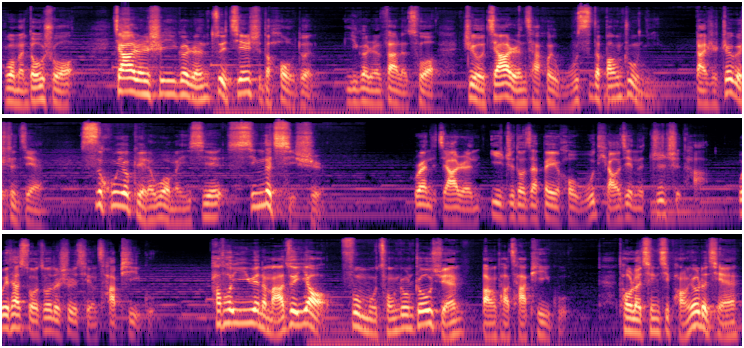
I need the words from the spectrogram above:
我们都说，家人是一个人最坚实的后盾。一个人犯了错，只有家人才会无私的帮助你。但是这个事件似乎又给了我们一些新的启示。Grant 家人一直都在背后无条件的支持他，为他所做的事情擦屁股。他偷医院的麻醉药，父母从中周旋，帮他擦屁股；偷了亲戚朋友的钱，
